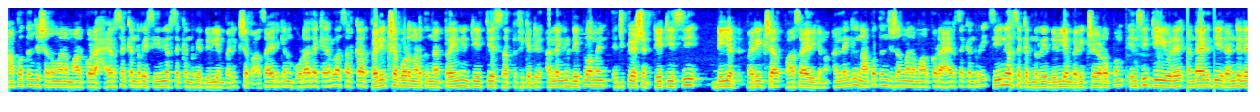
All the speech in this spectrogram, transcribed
നാൽപ്പത്തഞ്ച് ശതമാനം മാർക്കോടെ ഹയർ സെക്കൻഡറി സീനിയർ സെക്കൻഡറി തുല്യം പരീക്ഷ പാസ്സായിരിക്കണം. കൂടാതെ കേരള സർക്കാർ പരീക്ഷ ബോർഡ് നടത്തുന്ന ട്രെയിനിങ് ടീച്ചേഴ്സ് സർട്ടിഫിക്കറ്റ് അല്ലെങ്കിൽ diploma in education T T C D Ed പരീക്ഷ പാസ്സായിരിക്കണം. അല്ലെങ്കിൽ നാൽപ്പത്തഞ്ച് ശതമാനം മാർക്കോടെ ഹയർ സെക്കൻഡറി സീനിയർ സെക്കൻഡറി തുല്യം പരീക്ഷയോടൊപ്പം എൻ സി ടിയുടെ രണ്ടായിരത്തി രണ്ടിലെ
